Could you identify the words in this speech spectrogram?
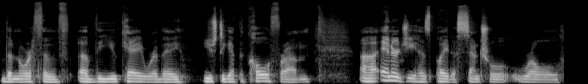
the north of, of the UK, where they used to get the coal from. Uh, energy has played a central role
